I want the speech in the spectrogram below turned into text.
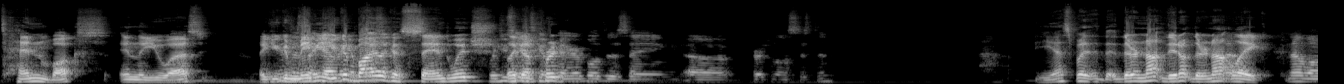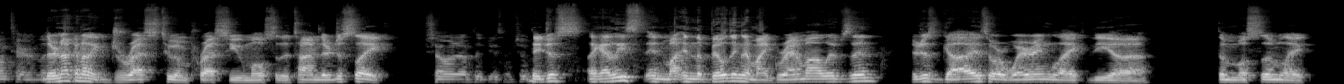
ten bucks in the U.S. Like you You're can just, like, maybe you having could buy like a sandwich, Would you like say a it's pretty. comparable to saying uh, personal assistant? Yes, but they're not. They don't. They're not Yeah. like. Not long term. They're not gonna like dress to impress you most of the time. They're just like showing up to do some shit. they just like at least in my in the building that my grandma lives in. They're just guys who are wearing like the uh the Muslim like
